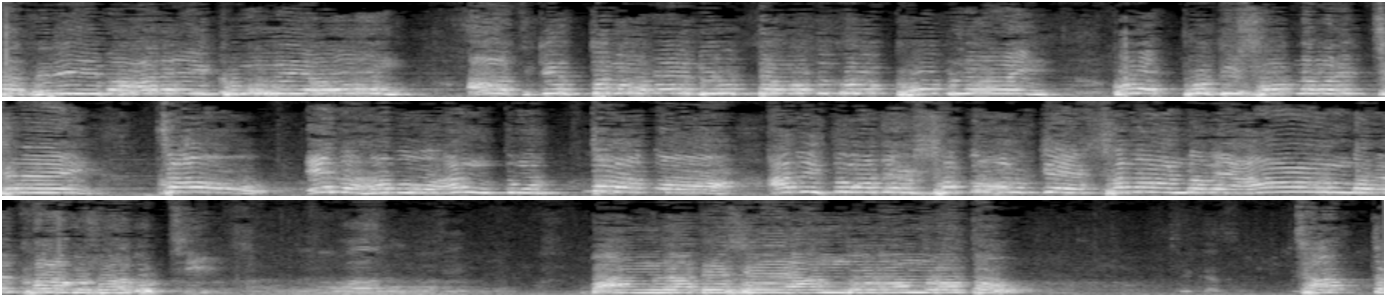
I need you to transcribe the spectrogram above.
তাসরিবা আলাইকুমুল ইয়াউম। আজকে তোমাদের বিরুদ্ধে আমাদের কোনো ক্ষোভ নাই, কোনো প্রতিশোধ নেওয়ার ইচ্ছে নেই। যাও এদহাবু আনতুম তারাকা আমি তোমাদের সকলকে সমানভাবে আমভাবে ক্ষমা ঘোষণা করছি। বাংলাদেশে আন্দোলনরত ছাত্র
